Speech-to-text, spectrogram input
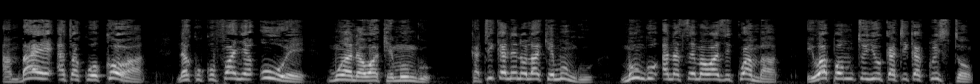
ambaye atakuokoa na kukufanya uwe mwana wake mungu. Katika neno lake mungu mungu anasema wazi kwamba iwapo mtu yu katika kristo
